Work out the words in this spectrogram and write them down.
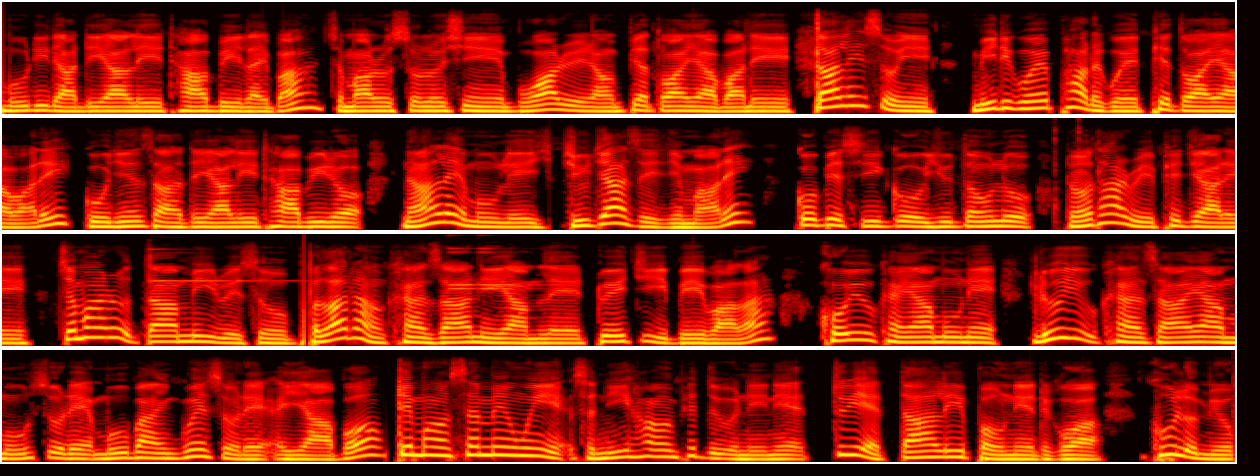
မူဒီတာတရားလေးထားပေးလိုက်ပါကျမတို့ဆိုလို့ရှိရင်ဘဝတွေတောင်ပြတ်သွားရပါတယ်တားလေးဆိုရင်မိတကွဲဖတကွဲဖြစ်သွားရပါတယ်ကိုချင်းစာတရားလေးထားပြီးတော့နားလည်မှုလေးယူကြစေခြင်းပါတယ် ကိုပစ္စည်းကိုယူသုံးလို့ဒေါသတွေဖြစ်ကြတယ်ကျမတို့သားမိတွေဆိုဘလောက်တောင်ခံစားနေရမလဲတွေးကြည့်ပေးပါလားခိုးယူခံရမှုနဲ့လူယူခံစားရမှုဆိုတဲ့မူပိုင်ခွင့်ဆိုတဲ့အရာပေါ့တင်မောင်ဆမ်းမင်းဝင်းရဲ့ဇနီးဟောင်းဖြစ်သူအနေနဲ့သူ့ရဲ့တားလေးပုံနဲ့တကွအခုလိုမျိုး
